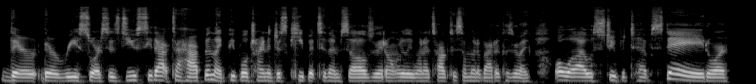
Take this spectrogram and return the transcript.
their their resources. Do you see that to happen? Like people trying to just keep it to themselves or they don't really want to talk to someone about it because they're like oh well i was stupid to have stayed or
